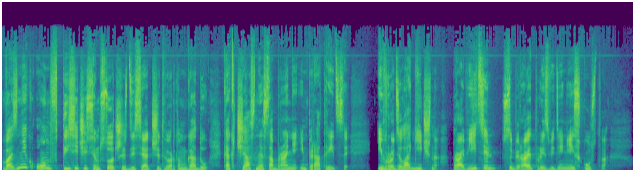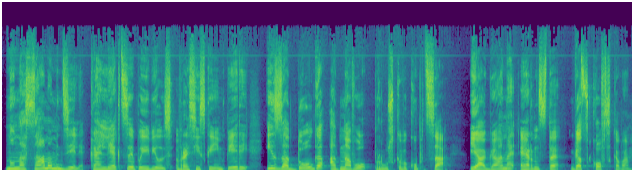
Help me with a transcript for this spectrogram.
Возник он в 1764 году, как частное собрание императрицы. И вроде логично, правитель собирает произведения искусства. Но на самом деле коллекция появилась в Российской империи из-за долга одного прусского купца – Иоганна Эрнста Гацковского.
